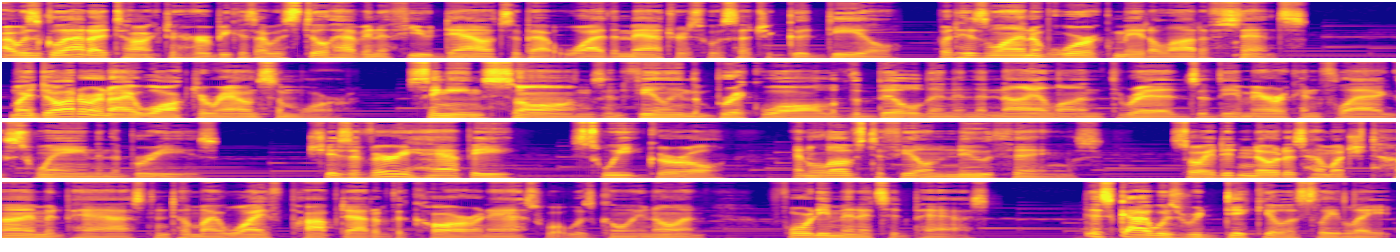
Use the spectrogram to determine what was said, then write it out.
I was glad I talked to her because I was still having a few doubts about why the mattress was such a good deal, but his line of work made a lot of sense. My daughter and I walked around some more, singing songs and feeling the brick wall of the building and the nylon threads of the American flag swaying in the breeze. She is a very happy, sweet girl and loves to feel new things, so I didn't notice how much time had passed until my wife popped out of the car and asked what was going on. Forty minutes had passed. This guy was ridiculously late.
